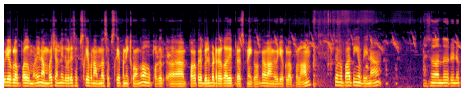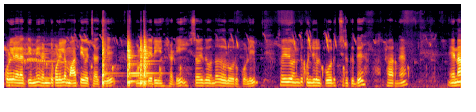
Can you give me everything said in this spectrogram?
வீடியோக்குள்ளே போகிறதுக்கு முன்னாடி நம்ம சேனல் இதுவரை சப்ஸ்கிரைப் பண்ணாமல் தான் சப்ஸ்கிரைப் பண்ணிக்கோங்க. உங்கள் பக்கத்து பக்கத்தில் பில் பட்டன் இருக்கும் அதே ப்ரெஸ் பண்ணிக்கோங்க. வாங்க வீடியோக்குள்ளே போகலாம் ஸோ இங்கே பார்த்தீங்க அப்படின்னா ஸோ அந்த ரெண்டு கோழிகள் எல்லாத்தையுமே ரெண்டு கோழியில் மாற்றி வச்சாச்சு. உங்களுக்கு தெரியும் இல்லாட்டி ஸோ இது வந்து அதில் ஒரு கோழி. ஸோ இது வந்து குஞ்சுகள் பொறிச்சிருக்குது பாருங்கள் ஏன்னா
